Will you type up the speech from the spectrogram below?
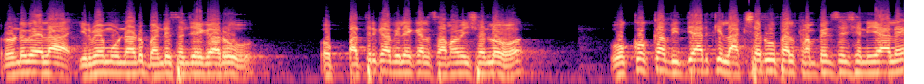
రెండు వేల ఇరవై మూడు నాడు బండి సంజయ్ గారు ఓ పత్రికా విలేకరుల సమావేశంలో ఒక్కొక్క విద్యార్థికి లక్ష రూపాయలు కంపెన్సేషన్ ఇవ్వాలి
